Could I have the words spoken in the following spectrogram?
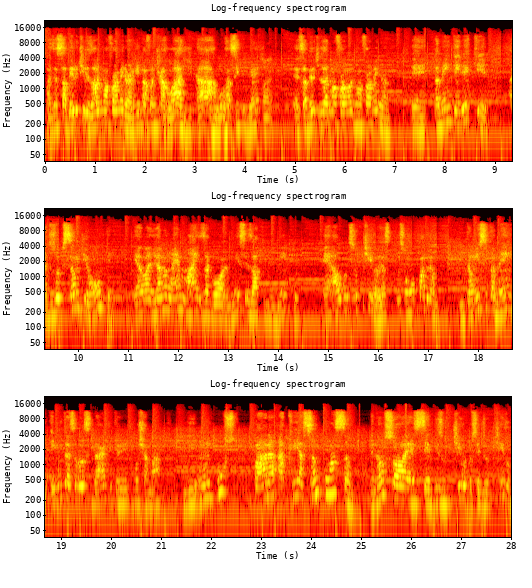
mas é saber utilizá-la de uma forma melhor. Quem está falando de carruagem, de carro, ou assim por diante, é saber utilizar de uma forma, de uma forma melhor. É, também entender que a disrupção de ontem, ela já não é mais agora, nesse exato momento, é algo disruptivo, ela já se transformou um padrão. Então isso também tem muito essa velocidade que eu vou chamar de um impulso para a criação com ação. E não só é ser disruptivo por ser disruptivo,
